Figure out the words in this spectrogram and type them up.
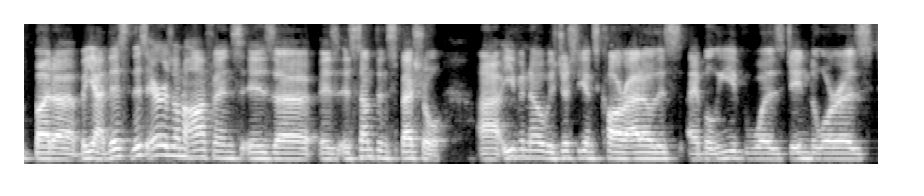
But uh, but yeah, this this Arizona offense is uh is is something special. Uh, even though it was just against Colorado, this I believe was Jayden de Laura's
